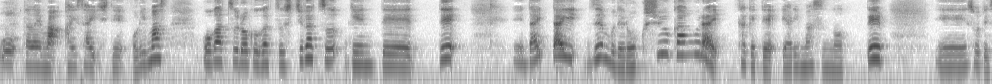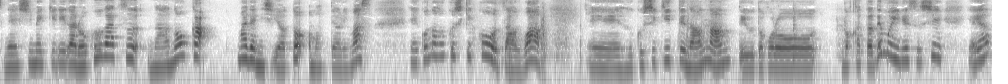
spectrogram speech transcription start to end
をただいま開催しております。5月、6月、7月限定で、えー、だいたい全部で6週間ぐらいかけてやりますので、えーそうですね、締め切りが6月7日までにしようと思っております。えーこの腹式講座は、えー腹式って何なんっていうところの方でもいいですし、ややっ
